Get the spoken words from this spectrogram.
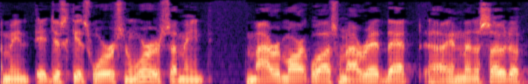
I mean, it just gets worse and worse. I mean, my remark was when I read that uh, in Minnesota,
